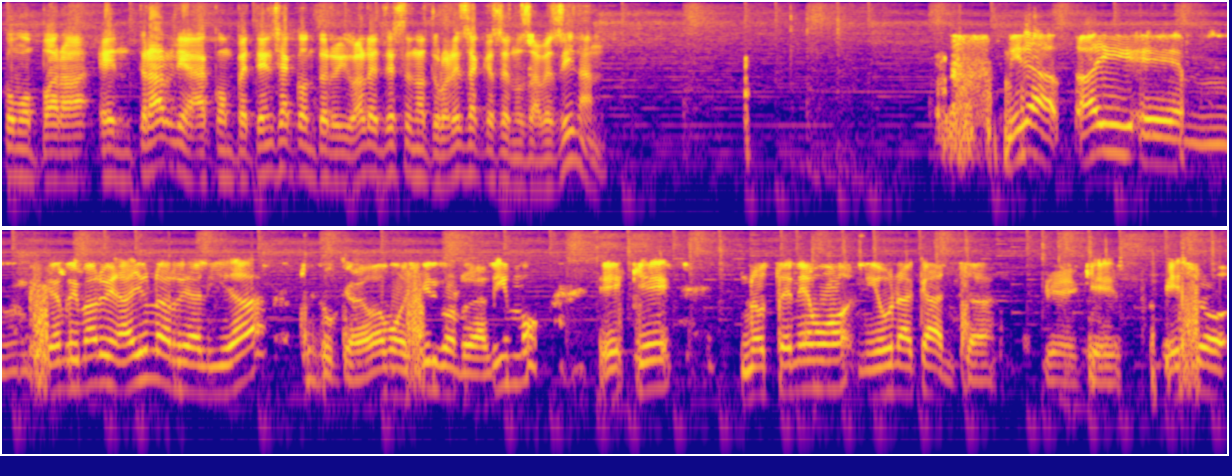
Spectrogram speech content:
como para entrarle a competencia contra rivales de esta naturaleza que se nos avecinan. Mira, hay, eh, Henry Marvin, hay una realidad, lo que vamos a decir con realismo, es que no tenemos ni una cancha. que eso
